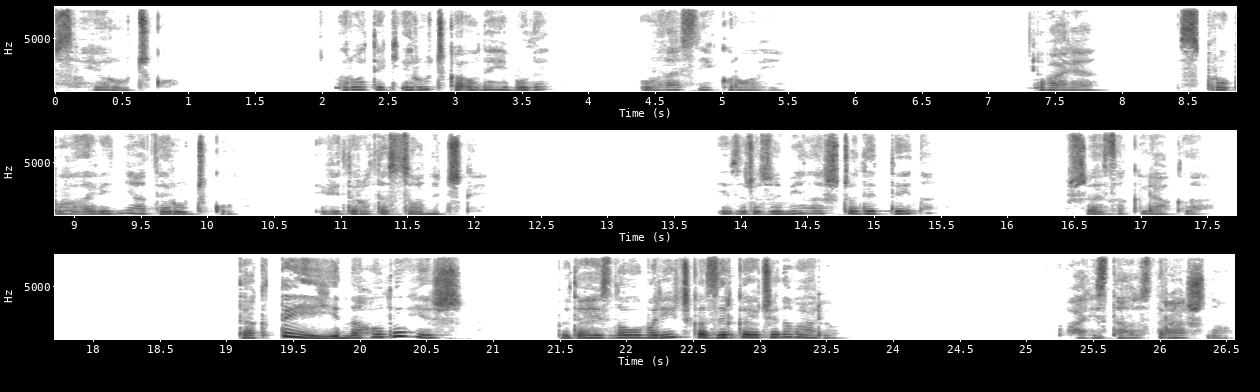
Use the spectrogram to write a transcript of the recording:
свою ручку. Ротик і ручка у неї були у власній крові. Варя спробувала відняти ручку від рота сонечки і зрозуміла, що дитина вже заклякла. Так ти її нагодуєш? питає знову Марічка, зиркаючи на Варю. Варі стало страшно.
